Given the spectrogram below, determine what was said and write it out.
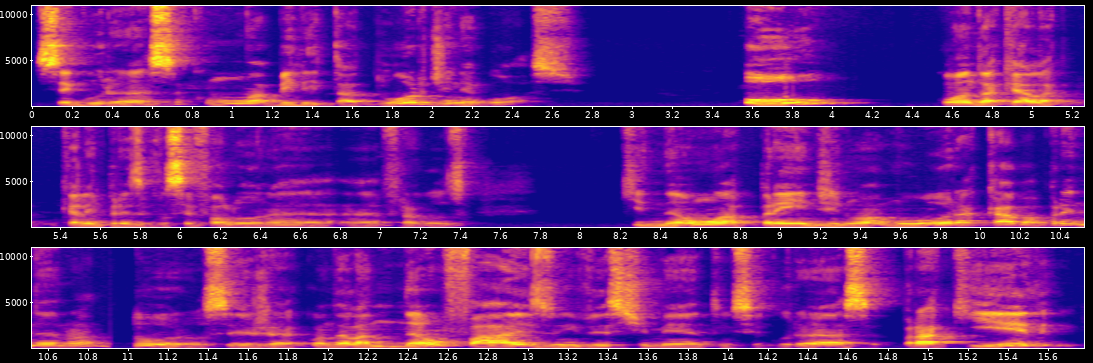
segurança como um habilitador de negócio. Ou quando aquela, aquela empresa que você falou, né, é, Fragoso, que não aprende no amor, acaba aprendendo na dor. Ou seja, quando ela não faz o investimento em segurança, para que ele,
